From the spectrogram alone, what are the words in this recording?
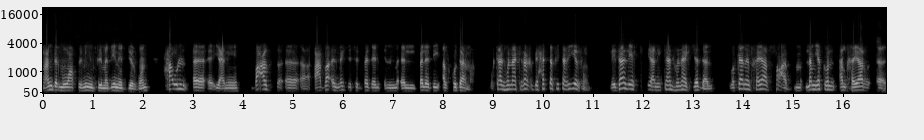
عند المواطنين في مدينة ديربون حول آه، يعني بعض آه، أعضاء المجلس البلدي القدامى. وكان هناك رغبة حتى في تغييرهم. لذلك يعني كان هناك جدل وكان الخيار صعب. لم يكن الخيار آه،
